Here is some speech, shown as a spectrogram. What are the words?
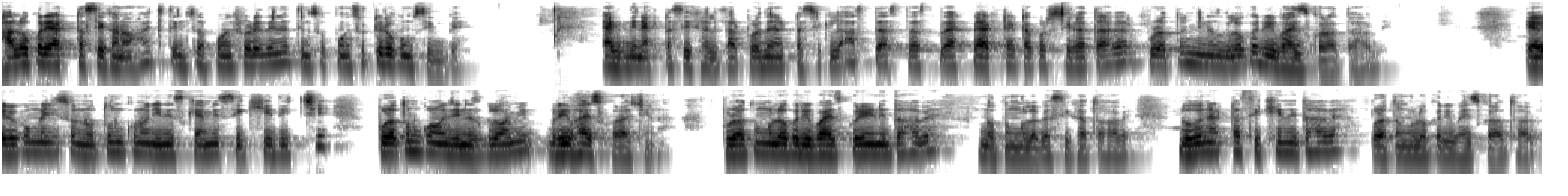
ভালো করে একটা শেখানো হয়, তো তিনশো পঁয়ষট্টি দিনে তিনশো পঁয়ষট্টি রকম শিখবে। একদিন একটা শিখালে তারপর দিন একটা শিখলে, আস্তে আস্তে আস্তে একটা একটা একটা করে শেখাতে হবে আর পুরাতন জিনিসগুলোকে রিভাইজ করাতে হবে। এরকম নেই যে নতুন কোনো জিনিসকে আমি শিখিয়ে দিচ্ছি, পুরাতন কোনো জিনিসগুলো আমি রিভাইজ করাচ্ছি না। পুরাতনগুলোকে রিভাইজ করিয়ে নিতে হবে, নতুনগুলোকে শেখাতে হবে। নতুন একটা শিখিয়ে নিতে হবে, পুরাতনগুলোকে রিভাইজ করাতে হবে।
